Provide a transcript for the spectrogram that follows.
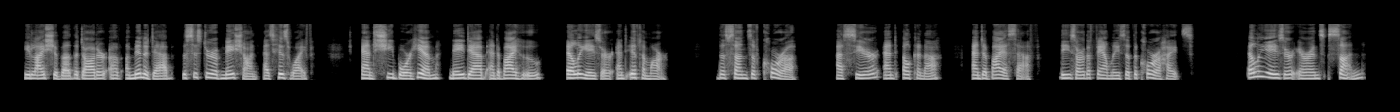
Elisheba, the daughter of Amminadab, the sister of Nahshon, as his wife, and she bore him Nadab and Abihu, Eleazar and Ithamar. The sons of Korah, Assir and Elkanah, and Abiasaph. These are the families of the Korahites. Eleazar, Aaron's son,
